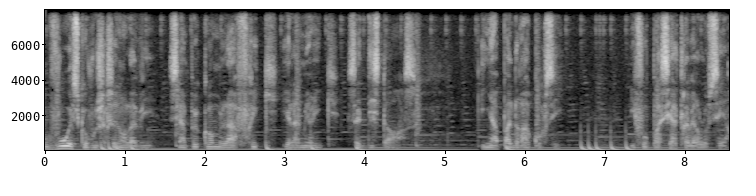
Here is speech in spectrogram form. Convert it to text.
vous et ce que vous cherchez dans la vie, c'est un peu comme l'Afrique et l'Amérique, cette distance. Il n'y a pas de raccourci. Il faut passer à travers l'océan.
